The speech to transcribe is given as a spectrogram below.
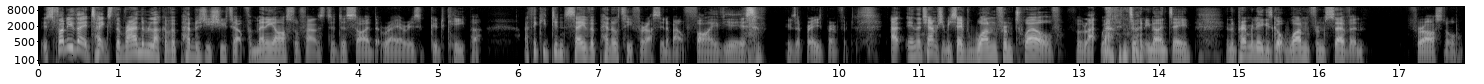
It's funny that it takes the random luck of a penalty shootout for many Arsenal fans to decide that Raya is a good keeper. I think he didn't save a penalty for us in about five years. he was at Brentford. At, in the Championship, he saved one from 12 for Blackburn in 2019. In the Premier League, he's got one from seven for Arsenal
